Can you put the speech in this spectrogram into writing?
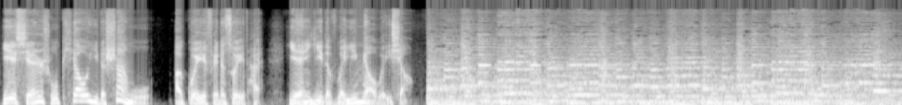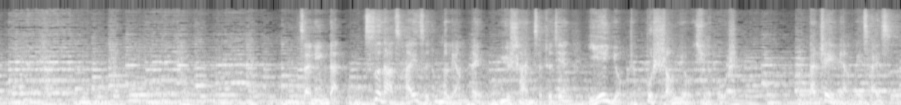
以娴熟飘逸的扇舞，把贵妃的醉态演绎的惟妙惟肖。在明代。四大才子中的两位与扇子之间也有着不少有趣的故事。那这两位才子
